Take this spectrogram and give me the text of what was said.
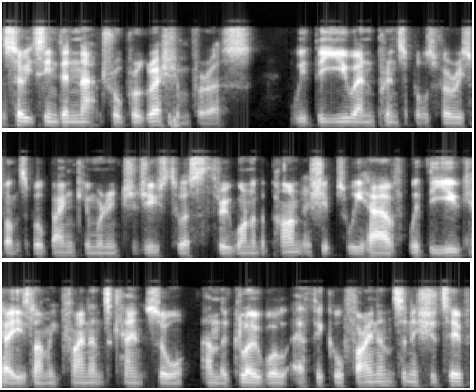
So it seemed a natural progression for us with the UN principles for responsible banking were introduced to us through one of the partnerships we have with the UK Islamic Finance Council and the Global Ethical Finance Initiative.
